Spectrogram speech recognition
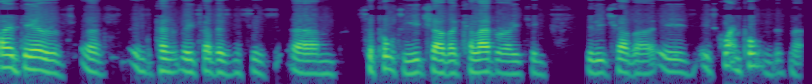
idea of, of independent retail businesses um, supporting each other, collaborating with each other is, is quite important, isn't it?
